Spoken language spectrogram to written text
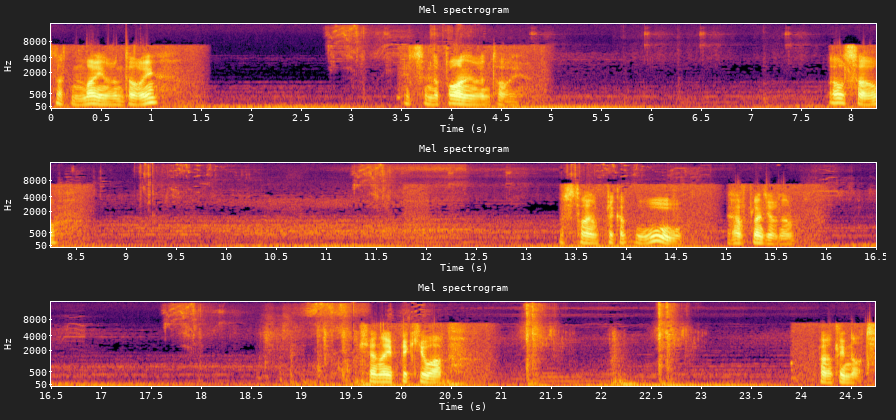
It's not in my inventory. It's in the Prawn inventory. Also, let's try and pick up. Ooh, I have plenty of them. Can I pick you up? Apparently not.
